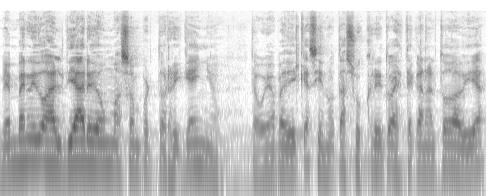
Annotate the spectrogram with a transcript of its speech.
Bienvenidos al diario de un masón puertorriqueño. Te voy a pedir que si no te has suscrito a este canal todavía,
